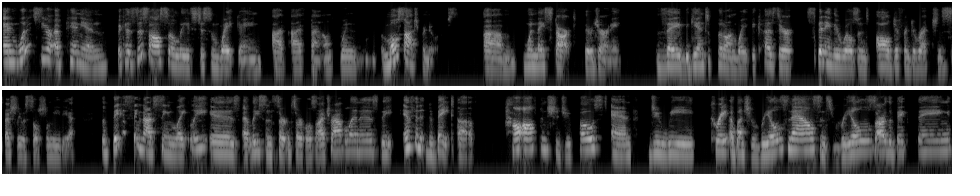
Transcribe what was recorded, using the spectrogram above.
And what is your opinion? Because this also leads to some weight gain. I've, I've found when most entrepreneurs, um, when they start their journey, they begin to put on weight because they're spinning their wheels in all different directions, especially with social media. The biggest thing that I've seen lately is, at least in certain circles I travel in, is the infinite debate of how often should you post and do we create a bunch of reels now since reels are the big thing?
